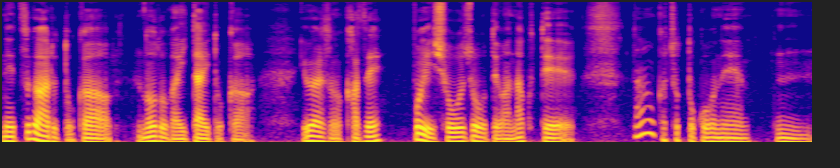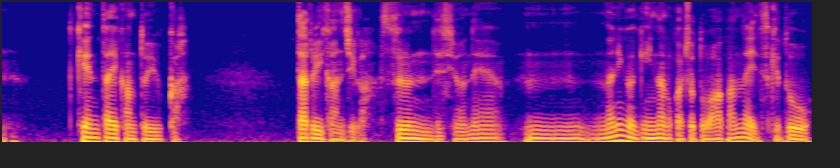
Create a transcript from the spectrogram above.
熱があるとか、喉が痛いとか、いわゆるその風邪っぽい症状ではなくて、なんかちょっとこうね、うん、倦怠感というか、だるい感じがするんですよね。うん、何が原因なのかちょっとわかんないですけど、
